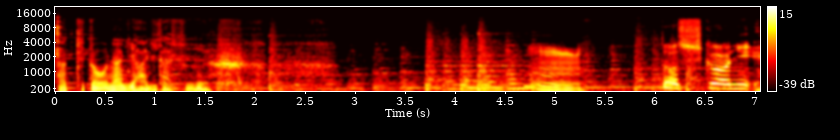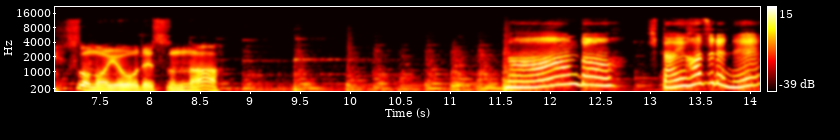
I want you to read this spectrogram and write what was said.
さっきと同じ味がするうん。確かにそのようですな。なんだ期待外れね。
